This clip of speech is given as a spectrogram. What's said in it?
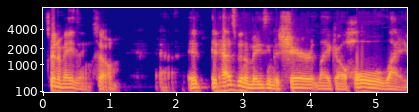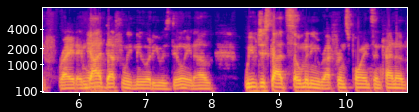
it's been amazing. So yeah. it it has been amazing to share like a whole life, right? And yeah. God definitely knew what He was doing. Of we've just got so many reference points and kind of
